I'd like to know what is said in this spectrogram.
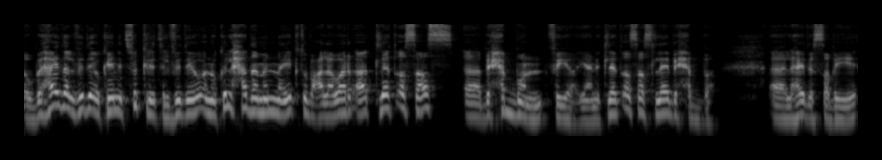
وبهيدا الفيديو كانت فكرة الفيديو إنه كل حدا منا يكتب على ورقة ثلاث قصص بحبهم فيها. يعني ثلاث قصص ليه بحبها. لهيدي الصبية.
